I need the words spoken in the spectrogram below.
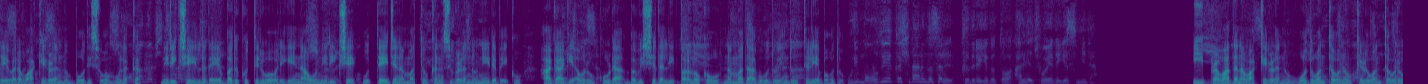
ದೇವರ ವಾಕ್ಯಗಳನ್ನು ಬೋಧಿಸುವ ಮೂಲಕ ನಿರೀಕ್ಷೆಯಿಲ್ಲದೆ ಬದುಕುತ್ತಿರುವವರಿಗೆ ನಾವು ನಿರೀಕ್ಷೆ, ಉತ್ತೇಜನ ಮತ್ತು ಕನಸುಗಳನ್ನು ನೀಡಬೇಕು. ಹಾಗಾಗಿ ಅವರು ಕೂಡ ಭವಿಷ್ಯದಲ್ಲಿ ಪರಲೋಕವು ನಮ್ಮದಾಗುವುದು ಎಂದು ತಿಳಿಯಬಹುದು. ಈ ಪ್ರವಾದನ ವಾಕ್ಯಗಳನ್ನು ಓದುವಂತವನು ಕೇಳುವಂತವರು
